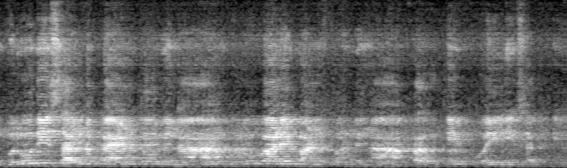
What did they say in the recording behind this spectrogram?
ਗੁਰੂ ਦੀ ਸ਼ਰਨ ਪੈਣ ਤੋਂ ਬਿਨਾ, ਗੁਰੂ ਵਾਲੇ ਬਣ ਤੋਂ ਬਿਨਾ ਭਗਤੀ ਹੋਈ ਨਹੀਂ ਸਕਦੀ।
